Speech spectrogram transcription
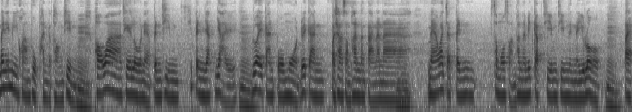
ไม่ได้มีความผูกพันกับท้องถิ่นอืมเพราะว่าเทโลเนี่ยเป็นทีมที่เป็นยักษ์ใหญ่อืมด้วยการโปรโมทด้วยการประชาสัมพันธ์ต่างๆ นานาอืมแม้ว่าจะเป็นสโมสรพันธมิตรกับทีมทีมหนึ่งในยุโรปอืมแต่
